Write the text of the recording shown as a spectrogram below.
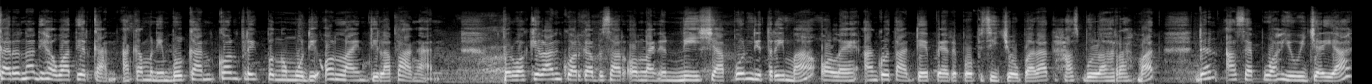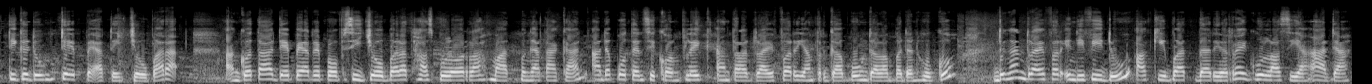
karena dikhawatirkan akan menimbulkan konflik pengemudi online di lapangan. Perwakilan keluarga besar online Indonesia pun diterima oleh anggota DPR Provinsi Jawa Barat Hasbullah Rahmat dan Asep Wahyu Wijaya di gedung DPRD Jawa Barat. Anggota DPRD Provinsi Jawa Barat Hasbullah Rahmat mengatakan ada potensi konflik antara driver yang tergabung dalam badan hukum dengan driver individu akibat dari regulasi yang ada.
